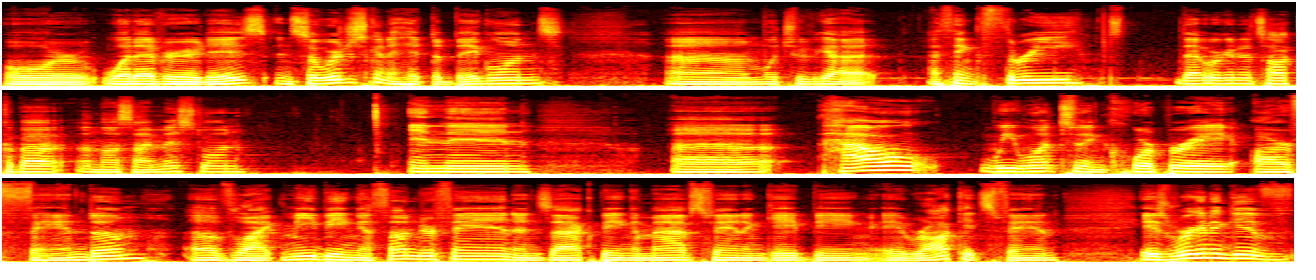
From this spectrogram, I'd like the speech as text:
or whatever it is. And so we're just going to hit the big ones, um, which we've got, I think, three that we're going to talk about, unless I missed one. And then uh, how we want to incorporate our fandom of like me being a Thunder fan and Zach being a Mavs fan and Gabe being a Rockets fan is we're gonna give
